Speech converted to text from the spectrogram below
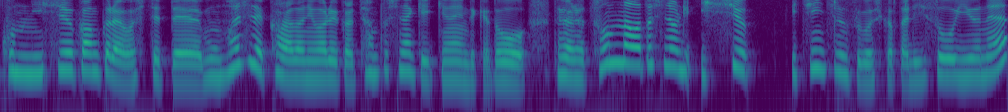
この2週間くらいはしててもうマジで体に悪いからちゃんとしなきゃいけないんだけどだからそんな私の1週一日の過ごし方理想を言うね。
